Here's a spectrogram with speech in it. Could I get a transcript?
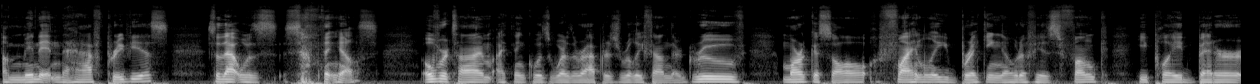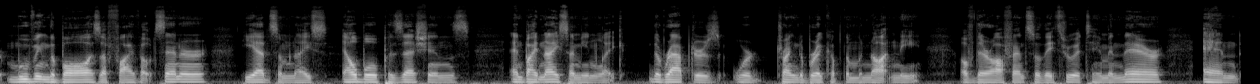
a minute and a half previous. So that was something else. Overtime, I think, was where the Raptors really found their groove. Marcus All finally breaking out of his funk. He played better, moving the ball as a five out center. He had some nice elbow possessions. And by nice, I mean like the Raptors were trying to break up the monotony of their offense, so they threw it to him in there, and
